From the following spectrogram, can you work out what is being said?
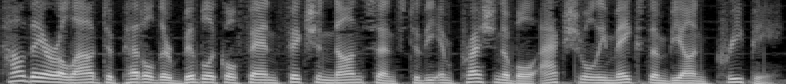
How they are allowed to peddle their biblical fan fiction nonsense to the impressionable actually makes them beyond creepy.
